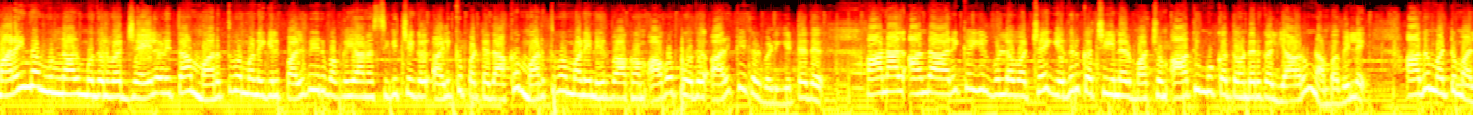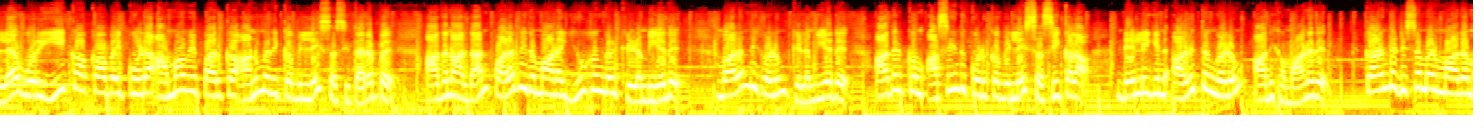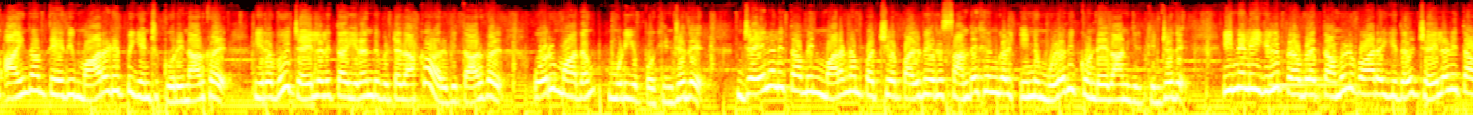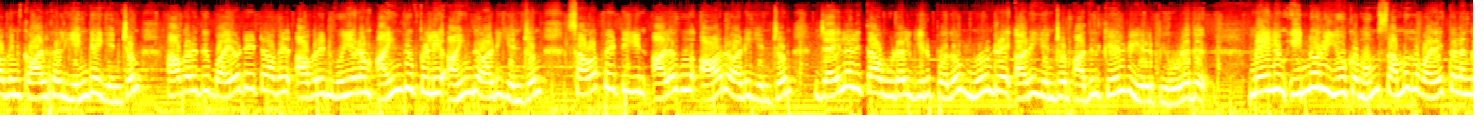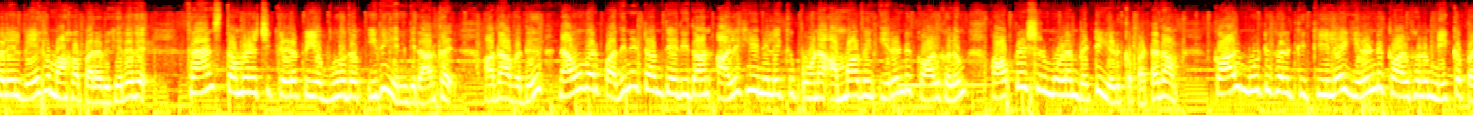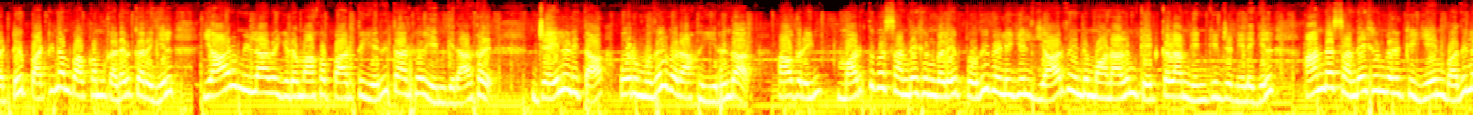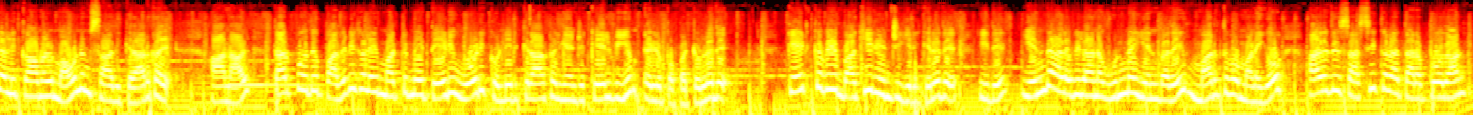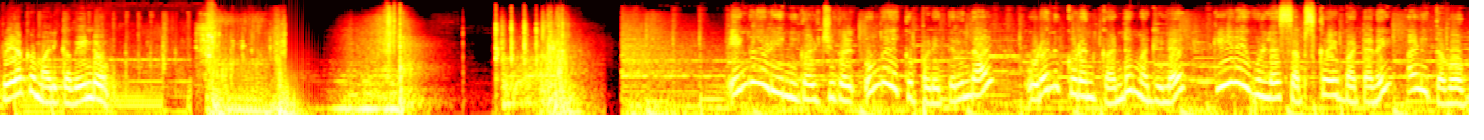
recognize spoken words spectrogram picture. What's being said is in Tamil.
மறைந்த முன்னாள் முதல்வர் ஜெயலலிதா மருத்துவமனையில் பல்வேறு வகையான சிகிச்சைகள் அளிக்கப்பட்டதாக மருத்துவமனை நிர்வாகம் அவ்வப்போது அறிக்கைகள் வெளியிட்டது. ஆனால் அந்த அறிக்கையில் உள்ளவற்றை எதிர்க்கட்சியினர் மற்றும் அதிமுக தொண்டர்கள் யாரும் நம்பவில்லை. அது மட்டுமல்ல ஒரு ஈ காக்காவை கூட அம்மாவை பார்க்க அனுமதிக்கவில்லை சசி தரப்பு அதனால்தான் பலவிதமான யூகங்கள் கிளம்பியது. வதந்திகளும் கிளம்பியது. அதற்கும் அசைந்து கொடுக்கவில்லை சசிகலா. டெல்லியின் அழுத்தங்களும் அதிகமானது. கடந்த டிசம்பர் மாதம் ஐந்தாம் தேதி மாரடைப்பு என்று கூறினார்கள். இரவு ஜெயலலிதா இறந்து விட்டதாக அறிவித்தார்கள். ஒரு மாதம் முடியப் போகின்றது. ஜெயலலிதாவின் மரணம் பற்றிய பல்வேறு சந்தேகங்கள் இன்னும் உளவிக்கொண்டேதான் இருக்கின்றது. இந்நிலையில் பிரபல தமிழ் வார இதழ் ஜெயலலிதாவின் கால்கள் எங்கே என்றும் அவரது பயோடேட்டாவில் அவரின் உயரம் ஐந்து புள்ளி ஐந்து அடி என்றும் சவப்பேட்டியின் அளவு ஆறு அடி என்றும் ஜெயலலிதா உடல் இருப்பதோ மூன்றை அடி என்றும் அதில் கேள்வி எழுப்பியுள்ளது. மேலும் இன்னொரு யூகமும் சமூக வலைத்தளங்களில் வேகமாக பரவுகிறது. பிரான்ஸ் தமிழச்சி கிளப்பிய பூதம் இது என்கிறார்கள். அதாவது நவம்பர் பதினெட்டாம் தேதி தான் அழுகிய நிலைக்கு போன அம்மாவின் இரண்டு கால்களும் ஆபரேஷன் மூலம் வெட்டி எடுக்கப்பட்டதாம். கால் மூட்டுகளுக்கு கீழே இரண்டு கால்களும் நீக்கப்பட்டு பட்டினம்பாக்கம் கடற்கரையில் யாரும் இல்லாத இடமாக பார்த்து எரித்தார்கள் என்கிறார்கள். ஜெயலலிதா ஒரு முதல்வராக இருந்தார். அவரின் மருத்துவ சந்தேகங்களை பொதுவெளியில் யார் வேண்டுமானாலும் கேட்கலாம் என்கின்ற நிலையில் அந்த சந்தேகங்களுக்கு ஏன் பதில் அளிக்காமல் மௌனம் சாதிக்கிறார்கள்? ஆனால் தற்போது பதவிகளை மட்டுமே தேடி ஓடிக்கொண்டிருக்கிறார்கள் என்ற கேள்வியும் எழுப்பப்பட்டுள்ளது. கேட்கவே பகீர் என்று இருக்கிறது. இது எந்த அளவிலான உண்மை என்பதை மருத்துவமனையோ அல்லது சசிகலா தரப்போதான் விளக்கம் அளிக்க வேண்டும். எங்களுடைய நிகழ்ச்சிகள் உங்களுக்கு பிடித்திருந்தால் உடனுக்குடன் கண்டு மகிழ கீழே உள்ள சப்ஸ்கிரைப் பட்டனை அழுத்தவும்.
